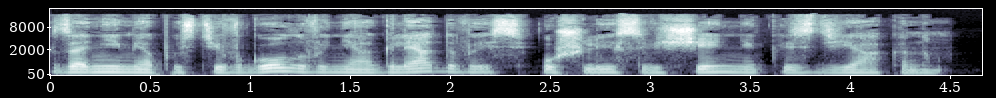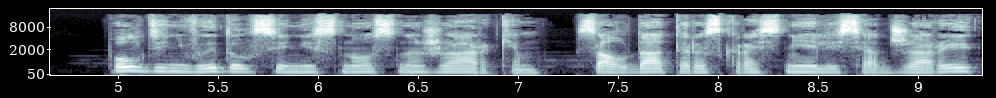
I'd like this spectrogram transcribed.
За ними, опустив головы, не оглядываясь, ушли священник с диаконом. Полдень выдался несносно жарким, солдаты раскраснелись от жары,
